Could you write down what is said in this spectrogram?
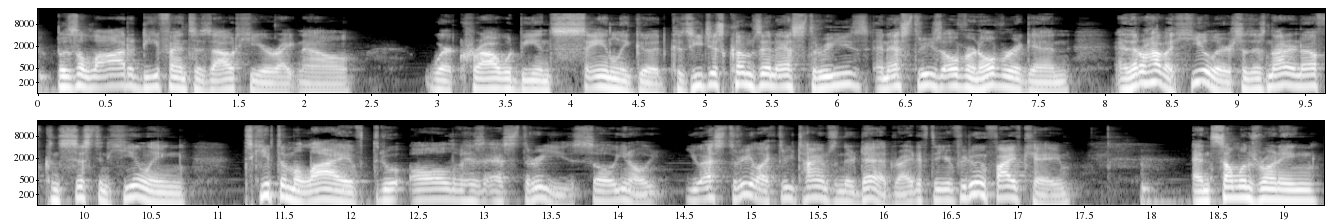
But there's a lot of defenses out here right now where Krau would be insanely good because he just comes in S3s and S3s over and over again, and they don't have a healer, so there's not enough consistent healing to keep them alive through all of his S3s. So, you know, you S3 like three times and they're dead, right? If, they, if you're doing 5k and someone's running,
